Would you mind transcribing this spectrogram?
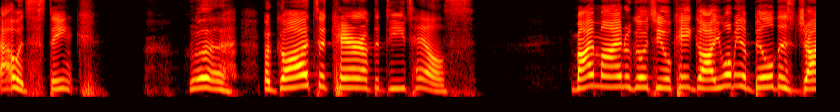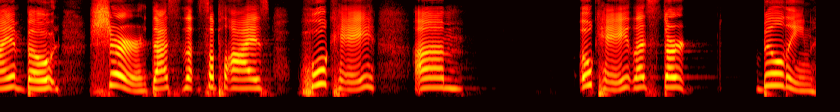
That would stink. Ugh. But God took care of the details my mind would go to, okay, God, you want me to build this giant boat? Sure, that's the supplies. Okay, um, okay, let's start building.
